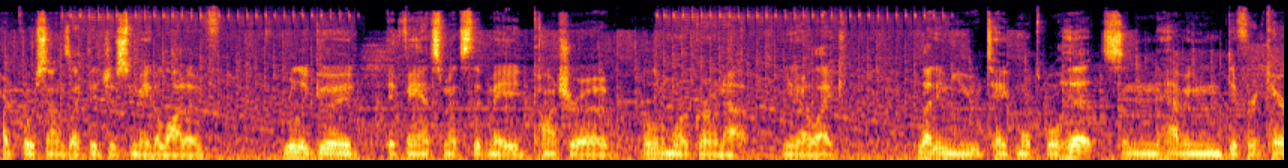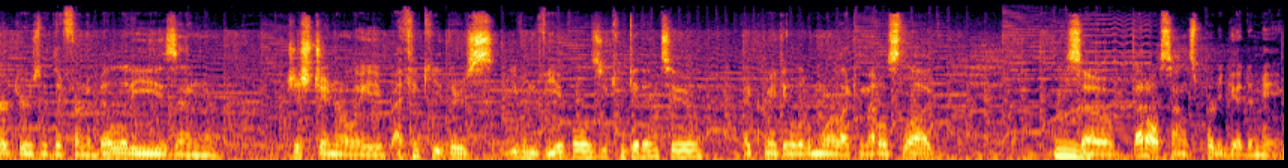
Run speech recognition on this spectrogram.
Hard Corps sounds like they just made a lot of really good advancements that made Contra a little more grown up. You know, like letting you take multiple hits and having different characters with different abilities and just generally i think you, there's even vehicles you can get into like make it a little more like metal slug hmm. so that all sounds pretty good to me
